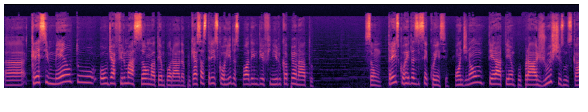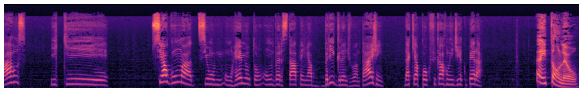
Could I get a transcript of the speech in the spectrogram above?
uh, crescimento ou de afirmação na temporada, porque essas três corridas podem definir o campeonato. São três corridas em sequência, onde não terá tempo para ajustes nos carros e que se alguma, se um, um Hamilton ou um Verstappen abrir grande vantagem, daqui a pouco fica ruim de recuperar. É, então, Léo,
